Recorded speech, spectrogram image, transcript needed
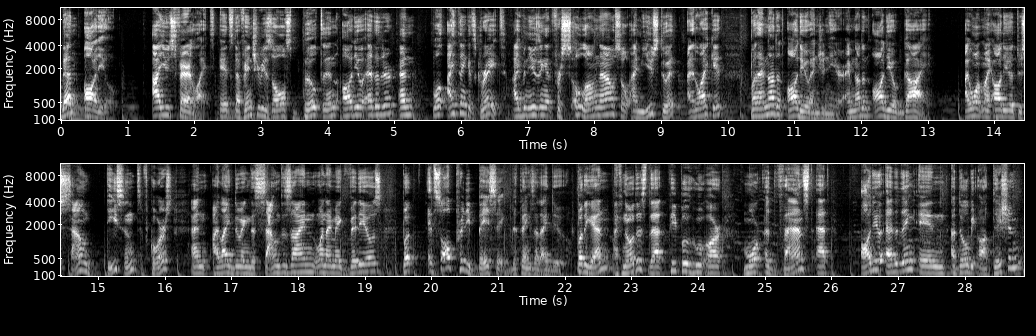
Then audio. I use Fairlight. It's DaVinci Resolve's built-in audio editor, and well, I think it's great. I've been using it for so long now, so I'm used to it, I like it, but I'm not an audio engineer, I'm not an audio guy. I want my audio to sound decent, of course, and I like doing the sound design when I make videos, but it's all pretty basic, the things that I do. But again, I've noticed that people who are more advanced at audio editing in Adobe Audition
